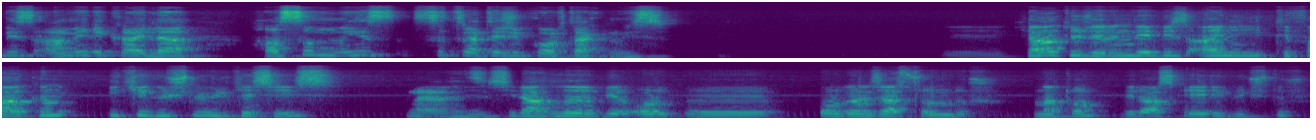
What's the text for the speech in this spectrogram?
biz Amerika ile hasım mıyız, stratejik ortak mıyız? E, kağıt üzerinde biz aynı ittifakın iki güçlü ülkesiyiz. Evet. E, silahlı bir or, e, organizasyondur NATO, bir askeri güçtür.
